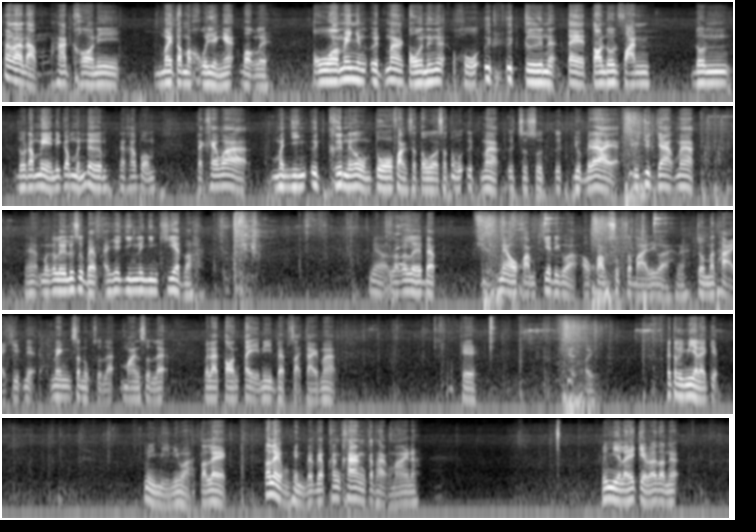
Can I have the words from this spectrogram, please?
ถ้าระดับฮาร์ดคอร์นี่ไม่ต้องมาคุยอย่างเงี้ย บอกเลย ตัวแม่งยังอึดมากตัวนึงอะโอ้โหอึดอึดเกินอะแต่ตอนโดนฟันโดนโดนดาเมจนี่ก็เหมือนเดิมนะครับผม แต่แค่ว่า มันยิงอึดขึ้นนะครับผมตัวฝั่งสตูสตูอึดมากอึดสุดๆอึดหยุดไม่ได้อะคือหยุดยากมากนะมันก็เลยรู้สึกแบบไอ้เหี้ยยิงเล่นยิงเครียดว่ะไม่เอาเราก็เลยแบบไม่เอาความเครียดดีกว่า เอาความสุขสบายดีกว่านะจนมาถ่ายคลิปเนี่ยแม่งสนุกสุดล้วมันสุดล้วเวลาตอนเตะนี่แบบสะใจมากโอเคเฮ้ยไอ้ตรงนี้มีอะไรเก็บ ไม่มีนี่หว่าตอนแรกตอนแรกผมเห็นแบบๆข้าง ๆ กระถางไม้นะ ไม่มีอะไรให้เก็บแล้วตอนเนี้ย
